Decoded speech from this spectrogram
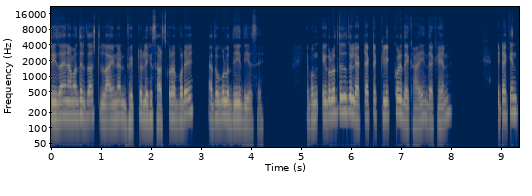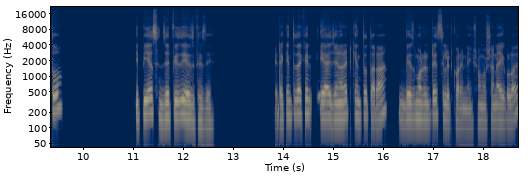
ডিজাইন আমাদের জাস্ট লাইন আর্ট ভেক্টর লিখে সার্চ করার পরে এতগুলো দিয়ে দিয়েছে। এবং এগুলোতে যদি একটা, একটা ক্লিক করে দেখাই দেখেন এটা কিন্তু ইপিএস, জেপিজি, এসভিজি। এটা কিন্তু দেখেন এআই জেনারেট কিন্তু তারা বেজ মডেলটাই সিলেক্ট করে নাই। সমস্যা নাই এগুলোয়।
